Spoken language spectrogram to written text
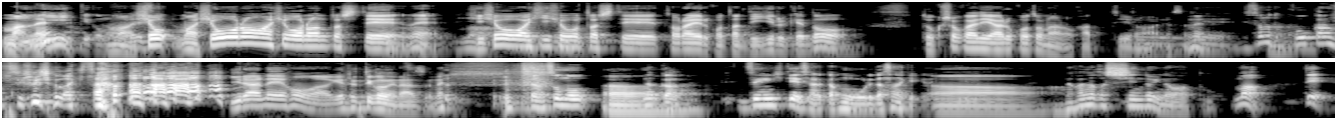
まあね。いいっていうかまあまあ、評まあ、評論は評論としてね、うん。まあ批評は批評として捉えることはできるけど、読書会でやることなのかっていうのはありますね。でその後交換するじゃないですか。だかいらねえ本をあげるってことになるんですよね。らその、ななんか、全否定された本を俺出さなきゃいけない。あなかなかしんどいなと。まあ、で、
